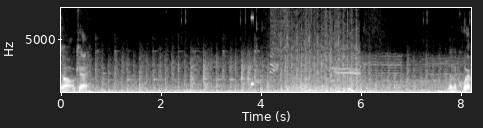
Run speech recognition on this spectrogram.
No, okay. Then equip.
